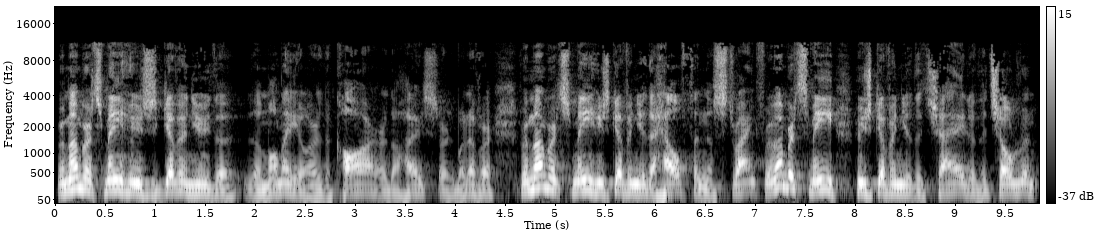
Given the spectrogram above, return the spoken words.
Remember, it's me who's given you the, the money or the car or the house or whatever. Remember, it's me who's given you the health and the strength. Remember, it's me who's given you the child or the children.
